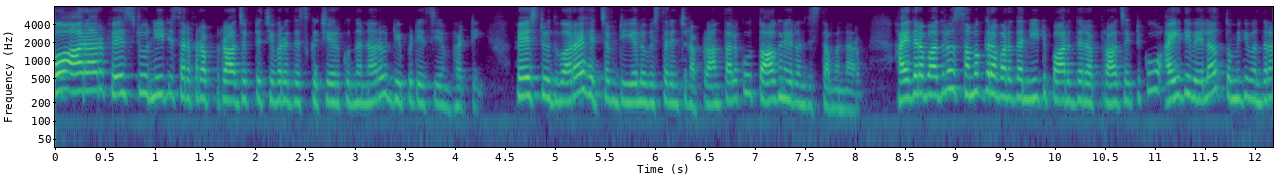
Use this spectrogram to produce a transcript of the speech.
ఓఆర్ఆర్ ఫేజ్ టూ నీటి సరఫరా ప్రాజెక్టు చివరి దశకు చేరుకుందన్నారు deputy CM Bhatti. Phase two ద్వారా హెచ్ఎండిఏలు విస్తరించిన ప్రాంతాలకు తాగునీరు అందిస్తామన్నారు. హైదరాబాద్లో సమగ్ర వరద నీటి పారుదల ప్రాజెక్టుకు ఐదు వేల తొమ్మిది వందల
